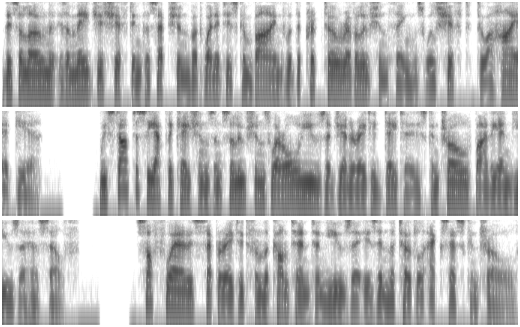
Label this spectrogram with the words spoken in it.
This alone is a major shift in perception but when it is combined with the crypto revolution things will shift to a higher gear. We start to see applications and solutions where all user-generated data is controlled by the end user herself. Software is separated from the content and user is in the total access control.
